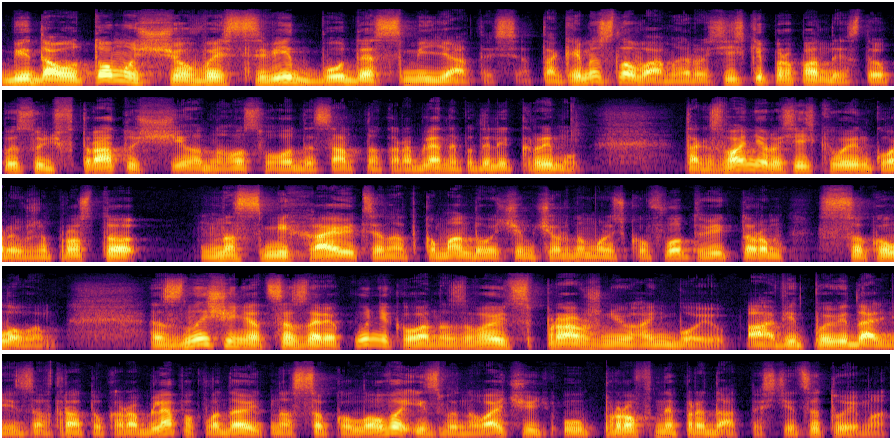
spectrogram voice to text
Біда у тому, що весь світ буде сміятися. Такими словами, російські пропагандисти описують втрату ще одного свого десантного корабля неподалік Криму. Так звані російські воєнкори вже просто насміхаються над командувачем Чорноморського флоту Віктором Соколовим. Знищення Цезаря Кунікова називають справжньою ганьбою, а відповідальність за втрату корабля покладають на Соколова і звинувачують у профнепридатності. Цитуємо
